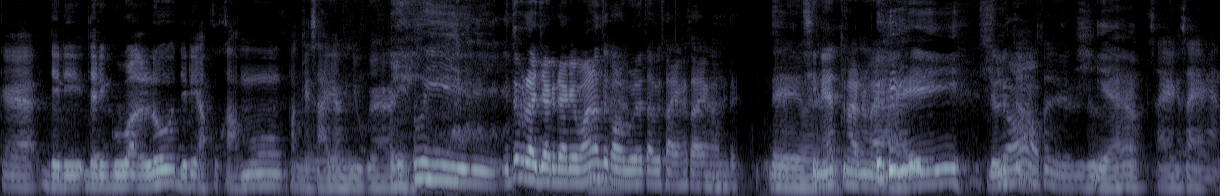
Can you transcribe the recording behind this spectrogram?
kayak jadi dari gua lu jadi aku kamu pakai sayang juga. Wih, itu belajar dari mana tuh kalau boleh tahu sayang-sayangan tuh? Dari? Sinetron. Hai. Dulu tuh apa ya? Dulu. Siap. Sayang-sayangan.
